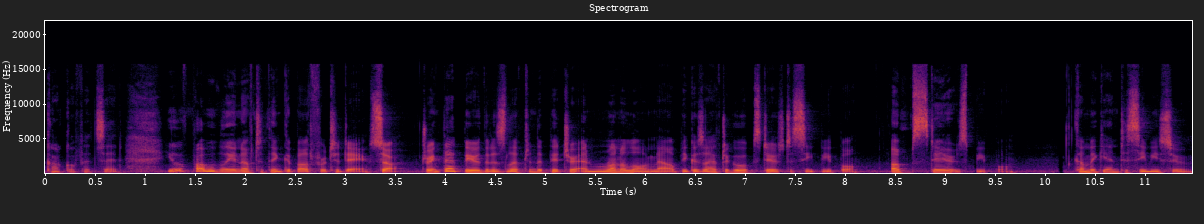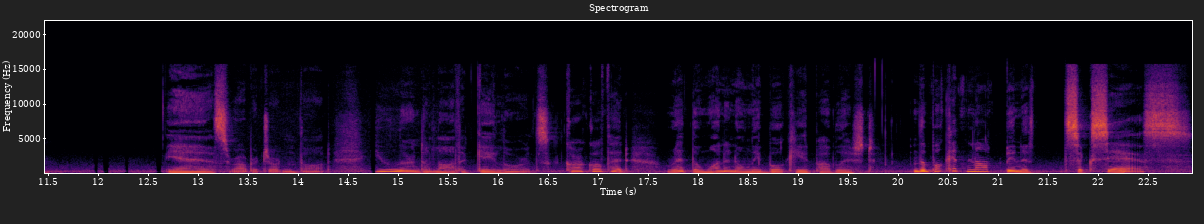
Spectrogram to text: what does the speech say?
Karkov had said, you have probably enough to think about for today. So, drink that beer that is left in the pitcher and run along now, because I have to go upstairs to see people. Upstairs, people. Come again to see me soon. Yes, Robert Jordan thought. You learned a lot at Gaylord's. Karkov had read the one and only book he had published. The book had not been a success.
